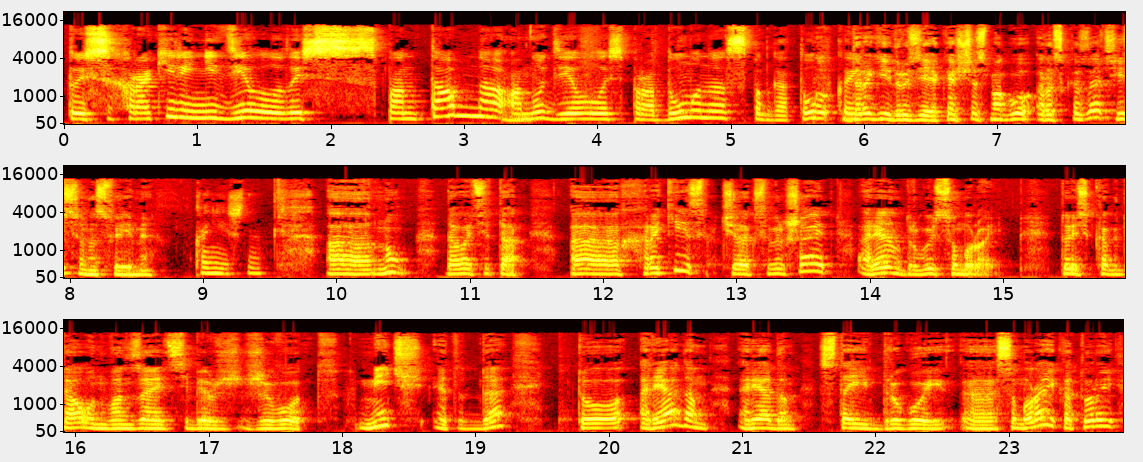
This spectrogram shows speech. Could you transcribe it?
То есть харакири не делалось спонтанно, оно делалось продуманно, с подготовкой. Ну, дорогие друзья, я, конечно, сейчас могу рассказать, есть у нас время. Конечно. А, ну, давайте так. А, харакири человек совершает, а рядом другой самурай. То есть, когда он вонзает себе в живот меч этот, да, то рядом, рядом стоит другой э, самурай, который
